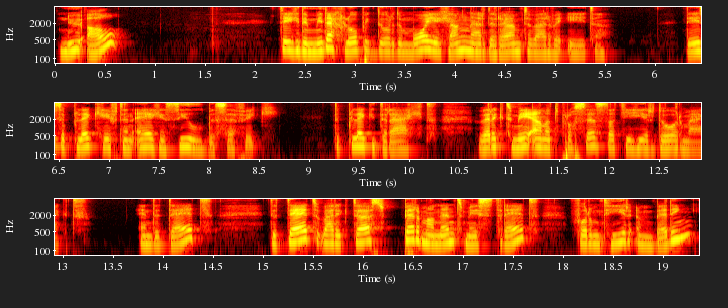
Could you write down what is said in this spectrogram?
Nu al, tegen de middag loop ik door de mooie gang naar de ruimte waar we eten. Deze plek heeft een eigen ziel, besef ik. De plek draagt, werkt mee aan het proces dat je hier doormaakt. En de tijd, de tijd waar ik thuis permanent mee strijd, vormt hier een bedding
